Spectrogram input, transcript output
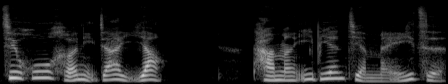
几乎和你家一样。他们一边捡梅子，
